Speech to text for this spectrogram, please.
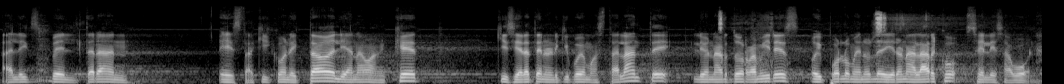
Alex Beltrán está aquí conectado. Eliana Banquet, quisiera tener un equipo de más talante. Leonardo Ramírez, hoy por lo menos le dieron al arco, se les abona.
